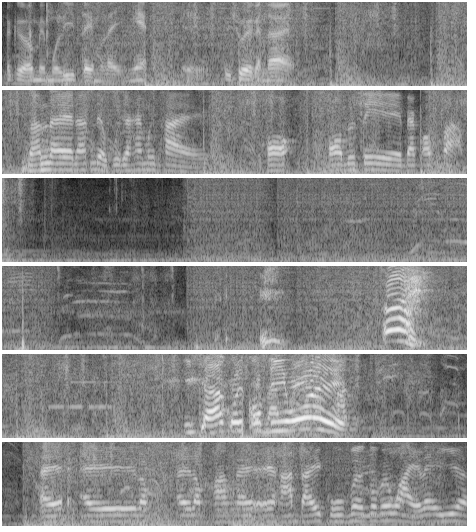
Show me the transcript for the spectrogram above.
ถ้าเกิดว่าเมมโมรี่เต็มอะไรอย่างเงี้ย เออช่วยๆกันได้ นั้นไอ้นั้นเดี๋ยวกูจะให้มึงถ่ายคอคอบิวตี้แบ็กออฟสาม เฮ้ยอิจฉาคนคมดีเว้ยไอ้ไอ้ลำไอ้ลำพังไอ้ไอ้ฮาร์ดไดรฟ์กูมันก็ไม่ไหวแล้วไอ้เหี้ย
